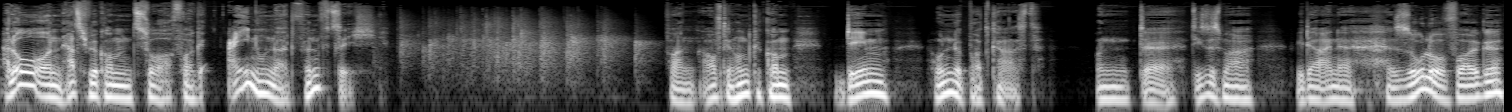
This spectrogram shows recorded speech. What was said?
Hallo und herzlich willkommen zur Folge 150 von Auf den Hund gekommen, dem Hunde-Podcast. Und äh, dieses Mal wieder eine Solo-Folge.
